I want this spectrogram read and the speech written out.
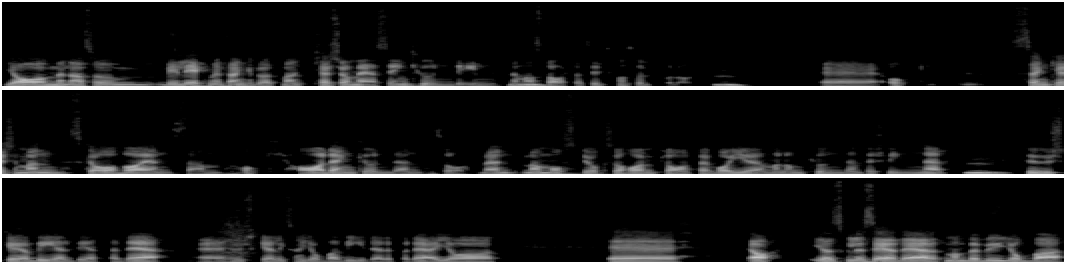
Ja, men alltså, vi leker med tanken då att man kanske har med sig en kund in när Mm. man startar sitt konsultbolag. Mm. Eh, och sen kanske man ska vara ensam och ha den kunden. Så. Men man måste ju också ha en plan för vad gör man om kunden försvinner? Mm. Hur ska jag bearbeta det? Eh, hur ska jag liksom jobba vidare på det? Jag, eh, ja, jag skulle säga det är att man behöver jobba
